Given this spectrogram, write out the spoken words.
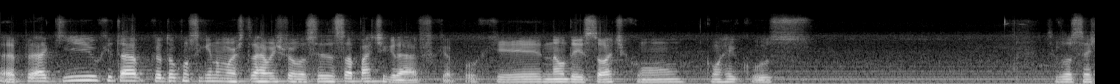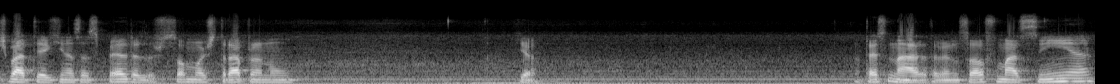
É, aqui o que, tá, que eu estou conseguindo mostrar realmente para vocês é só a parte gráfica, porque não dei sorte com, com recursos. Se você te bater aqui nessas pedras, deixa eu só mostrar pra não... Aqui, ó. Acontece nada, tá vendo? Só fumacinha.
